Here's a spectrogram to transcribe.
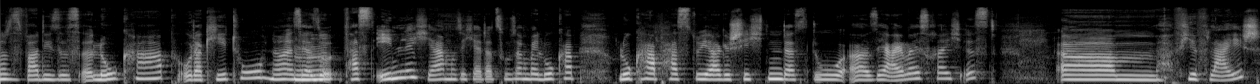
das war dieses äh, Low Carb oder Keto, ne, ist ja Mhm. so fast ähnlich, ja, muss ich ja dazu sagen bei Low Carb. Low Carb hast du ja Geschichten, dass du äh, sehr eiweißreich isst, ähm, viel Fleisch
